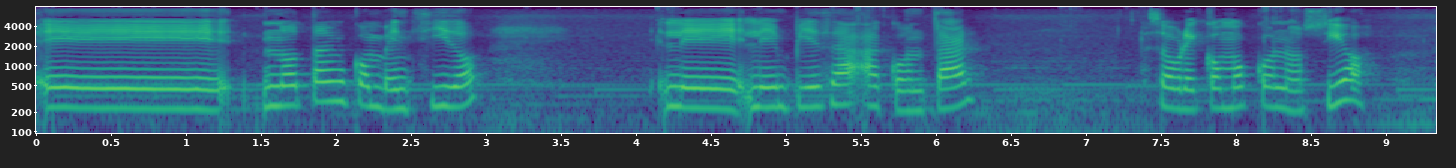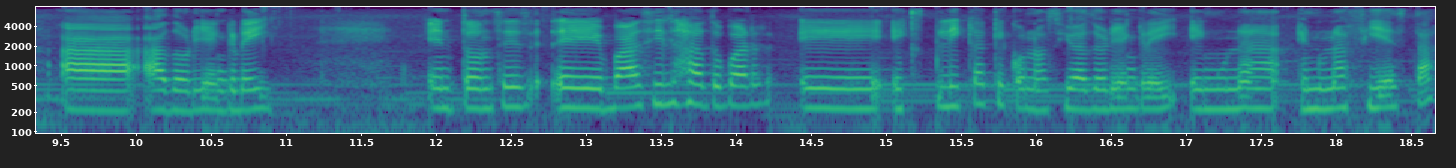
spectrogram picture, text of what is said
eh, no tan convencido, le, empieza a contar sobre cómo conoció a, Dorian Gray. Entonces, eh, Basil Hadward eh, explica que conoció a Dorian Gray en una, en una fiesta,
